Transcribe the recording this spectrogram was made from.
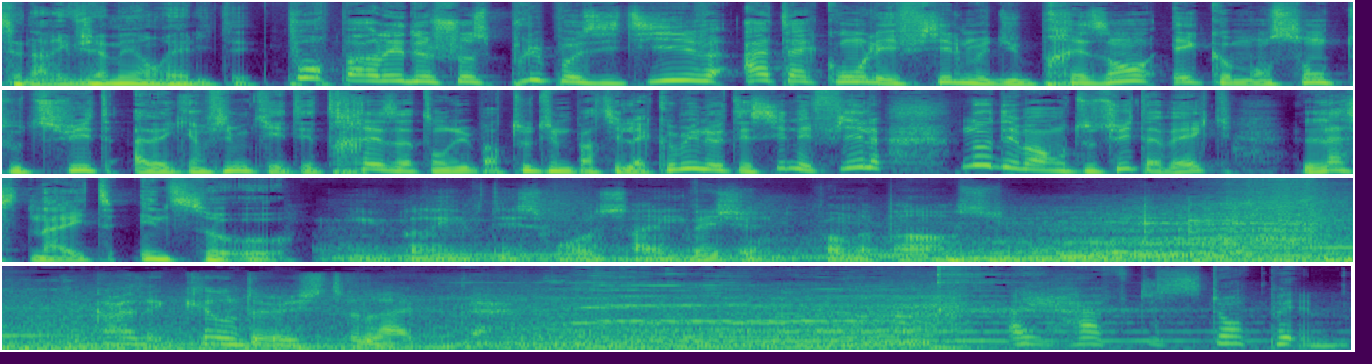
Ça n'arrive jamais en réalité. Pour parler de choses plus positives, attaquons les films du présent et commençons tout de suite avec un film qui a été très attendu par toute une partie de la communauté cinéphile. Nous démarrons tout de suite avec Last Night in Soho. You believe this was a vision from the past? The guy that killed her is still out there. I have to stop him.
